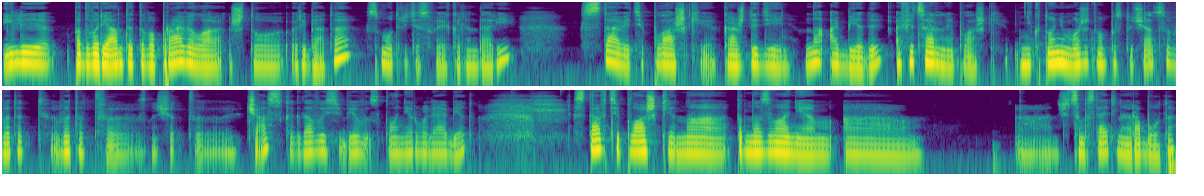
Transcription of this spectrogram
Или под вариант этого правила, что, ребята, смотрите свои календари, ставите плашки каждый день на обеды, официальные плашки. Никто не может вам постучаться в этот, в этот э, значит, э, час, когда вы себе спланировали обед. Ставьте плашки на, под названием а, а, значит, самостоятельная работа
